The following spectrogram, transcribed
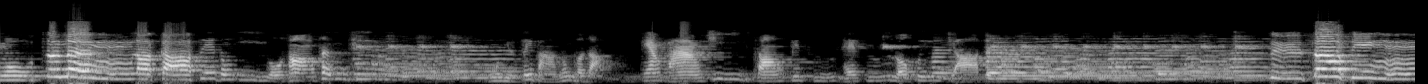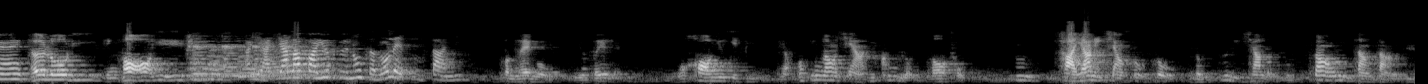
我只能了高山中医学上身体，我又非帮弄不上，像长期上笔字才是落回家的。最伤心，赤裸里。心好一片。哎呀，亚拉巴有半弄十六来自杀你。本来我有回来，我好有一笔，两我心上像一颗龙刀葱。嗯，太阳里像梭梭，炉子里像炉炉，上里当当，雨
